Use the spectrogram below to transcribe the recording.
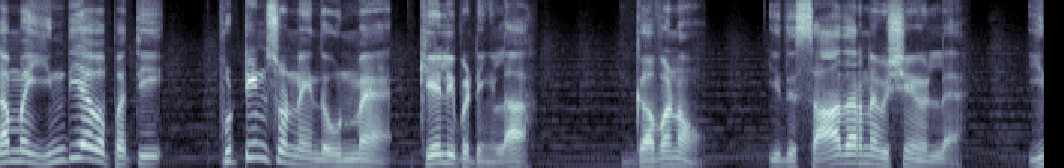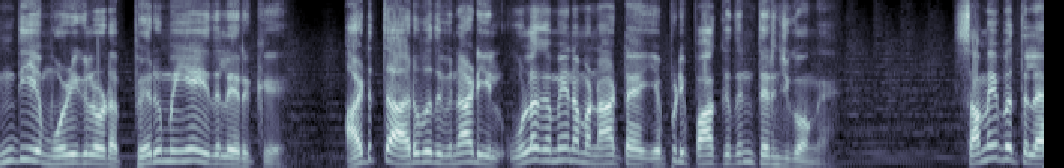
நம்ம இந்தியாவை பற்றி புட்டின் சொன்ன இந்த உண்மை கேள்விப்பட்டீங்களா? கவனம். இது சாதாரண விஷயம் இல்லை. இந்திய மொழிகளோட பெருமையே இதில் இருக்கு. அடுத்த அறுபது வினாடியில் உலகமே நம்ம நாட்டை எப்படி பார்க்குதுன்னு தெரிஞ்சுக்கோங்க. சமீபத்தில்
